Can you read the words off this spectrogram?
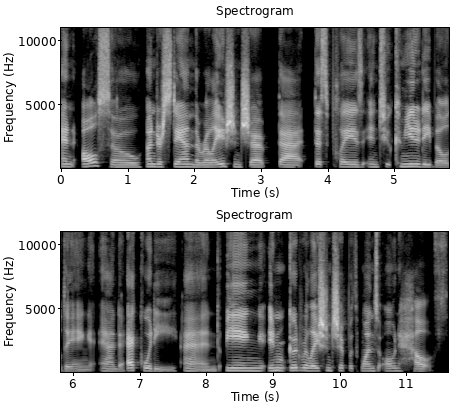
and also understand the relationship that this plays into community building and equity and being in good relationship with one's own health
